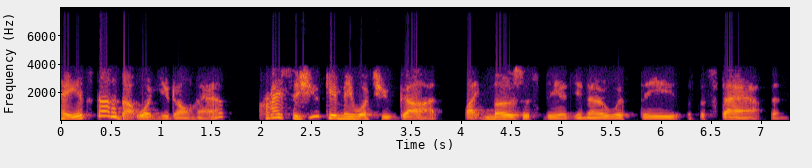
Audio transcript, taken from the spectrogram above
hey, it's not about what you don't have. Christ says, you give me what you've got, like Moses did, you know, with the with the staff, and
